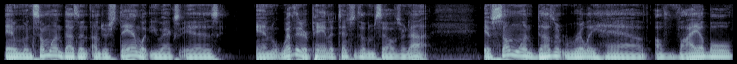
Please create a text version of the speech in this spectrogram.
And when someone doesn't understand what UX is and whether they're paying attention to themselves or not, if someone doesn't really have a viable,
